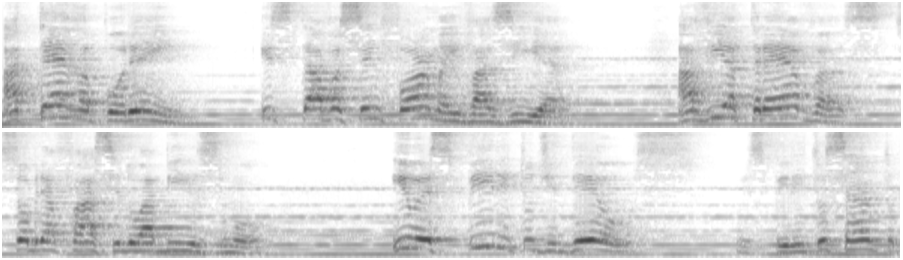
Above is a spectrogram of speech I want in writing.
A terra, porém, estava sem forma e vazia. Havia trevas sobre a face do abismo. E o Espírito de Deus, o Espírito Santo,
